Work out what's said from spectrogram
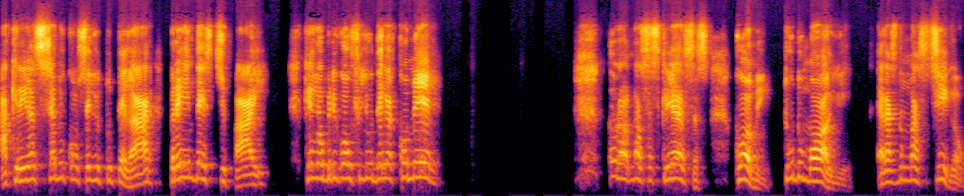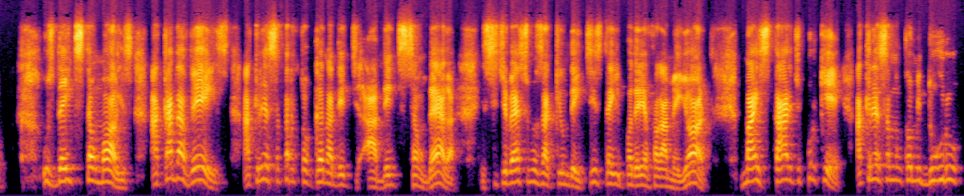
A criança chama o conselho tutelar, prenda este pai, que ele obrigou o filho dele a comer. Nossas crianças comem tudo mole, elas não mastigam. Os dentes estão moles. A cada vez, a criança está tocando a, a dentição dela, e se tivéssemos aqui um dentista, ele poderia falar melhor. Mais tarde, por quê? A criança não come duro,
